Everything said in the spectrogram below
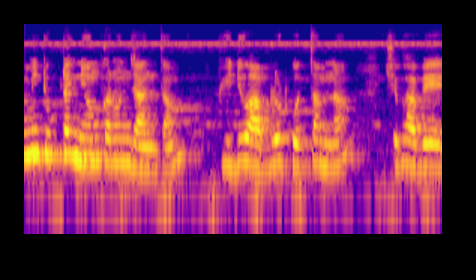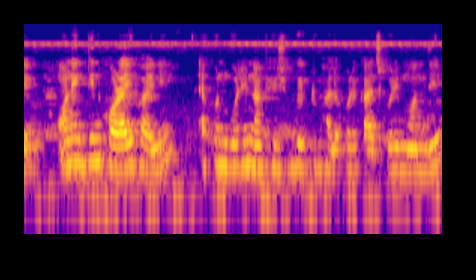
আমি টুকটাক নিয়মকানুন জানতাম, ভিডিও আপলোড করতাম না, সেভাবে অনেক দিন করাই হয়নি। এখন বলি, না ফেসবুকে একটু ভালো করে কাজ করি মন দিয়ে।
